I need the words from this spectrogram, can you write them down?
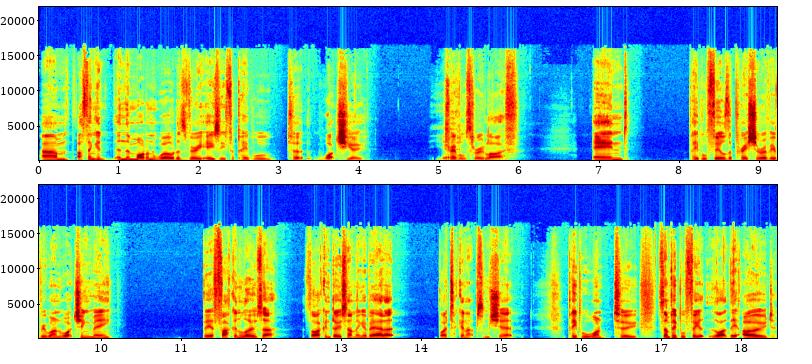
um, I think in, in the modern world, it's very easy for people to watch you Yeah. travel through life. And people feel the pressure of everyone watching me be a fucking loser so I can do something about it by ticking up some shit. People want to, some people feel like they're owed.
